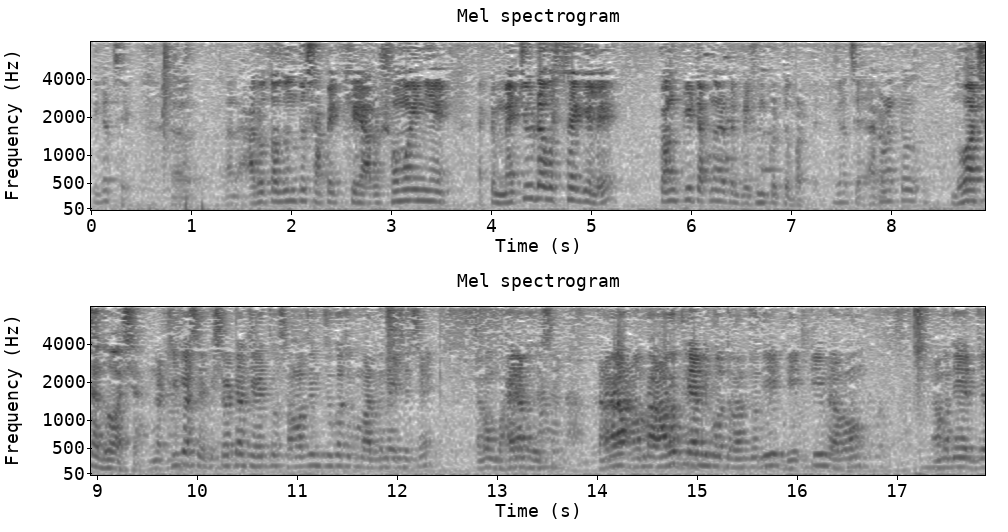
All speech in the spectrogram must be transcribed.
ঠিক আছে? মানে আরও তদন্ত সাপেক্ষে, আরও সময় নিয়ে একটা ম্যাচিউর্ড অবস্থায় গেলে কনক্রিট আপনারা একটা ব্রিফিং করতে পারতেন, ঠিক আছে? এখন একটু ধোয়াশা ধোয়াশা। না, ঠিক আছে, বিষয়টা যেহেতু সামাজিক যোগাযোগ মাধ্যমে এসেছে এবং ভাইরাল হয়েছে, তারা আমরা আরও ক্লিয়ারলি বলতে পারি যদি ভিকটিম এবং আমাদের যে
